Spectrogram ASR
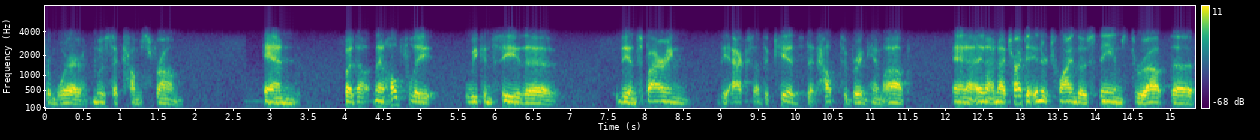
from where Musa comes from, and but uh, then hopefully we can see the the inspiring the acts of the kids that help to bring him up, and and, and I tried to intertwine those themes throughout the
